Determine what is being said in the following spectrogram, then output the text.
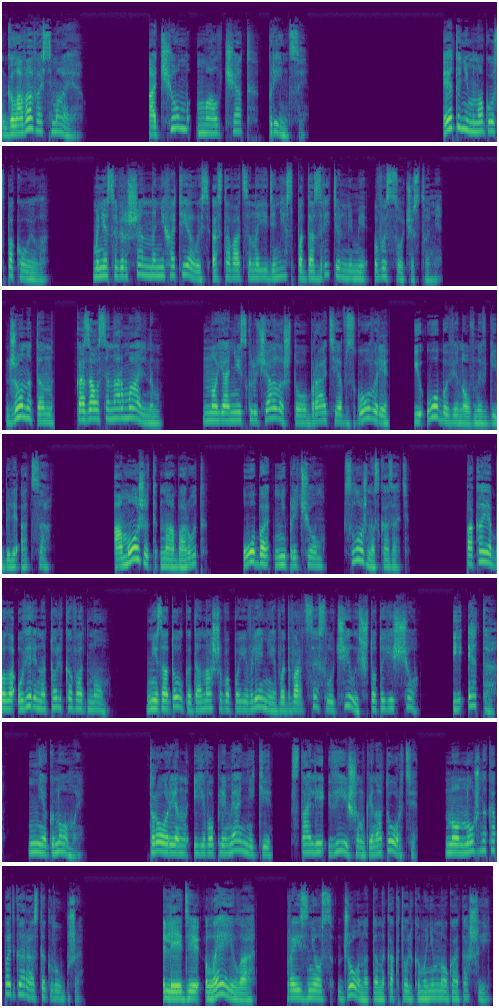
Глава восьмая. О чем молчат принцы? Это немного успокоило. Мне совершенно не хотелось оставаться наедине с подозрительными высочествами. Джонатан казался нормальным, но я не исключала, что братья в сговоре и оба виновны в гибели отца. А может, наоборот, оба ни при чем, сложно сказать. Пока я была уверена только в одном. Незадолго до нашего появления во дворце случилось что-то еще. И это не гномы. Трорин и его племянники стали вишенкой на торте, но нужно копать гораздо глубже. «Леди Лейла», — произнес Джонатан, как только мы немного отошли,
